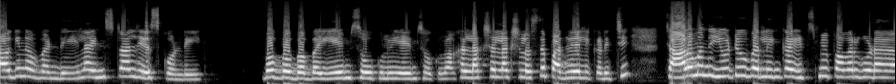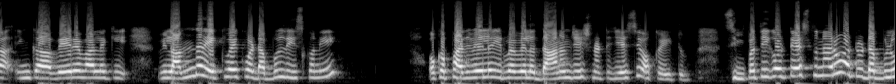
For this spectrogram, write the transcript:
లాగిన్ అవ్వండి ఇలా ఇన్స్టాల్ చేసుకోండి. బొబ్బబ్బబ్బా ఏం సోకులు ఏం సోకులు. అక్కడ లక్షల లక్షలు వస్తే పదివేలు ఇక్కడ ఇచ్చి చాలా మంది యూట్యూబర్లు ఇంకా ఇట్స్ మీ పవర్ కూడా ఇంకా వేరే వాళ్ళకి వీళ్ళందరూ ఎక్కువ ఎక్కువ డబ్బులు తీసుకొని ఒక పదివేల ఇరవై వేల దానం చేసినట్టు చేసి ఒక ఇటు సింపతి కొట్టేస్తున్నారు అటు డబ్బులు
